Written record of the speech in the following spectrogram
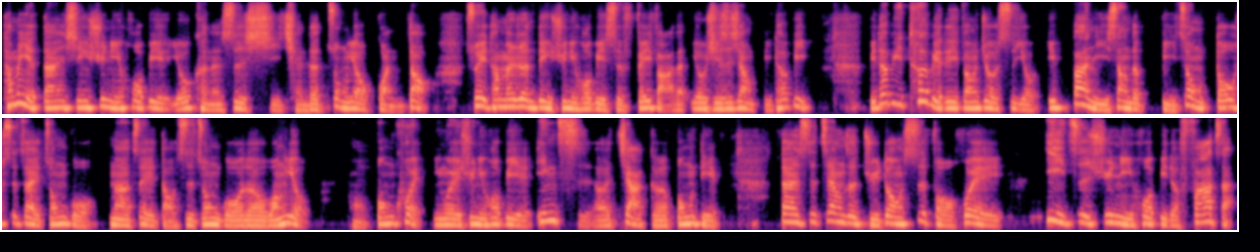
他们也担心虚拟货币有可能是洗钱的重要管道，所以他们认定虚拟货币是非法的，尤其是像比特币。比特币特别的地方就是有一半以上的比重都是在中国，那这也导致中国的网友哦崩溃，因为虚拟货币也因此而价格崩跌。但是这样子举动是否会抑制虚拟货币的发展？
